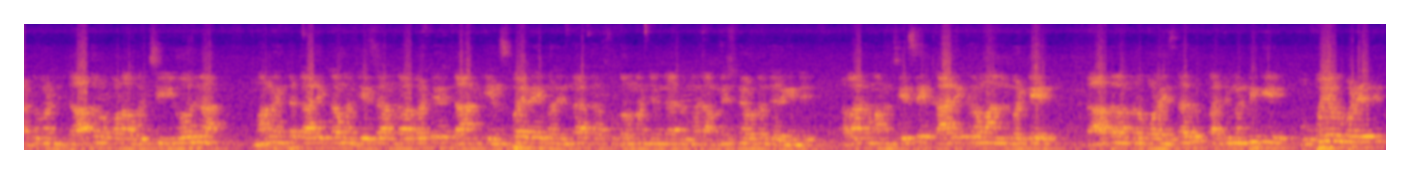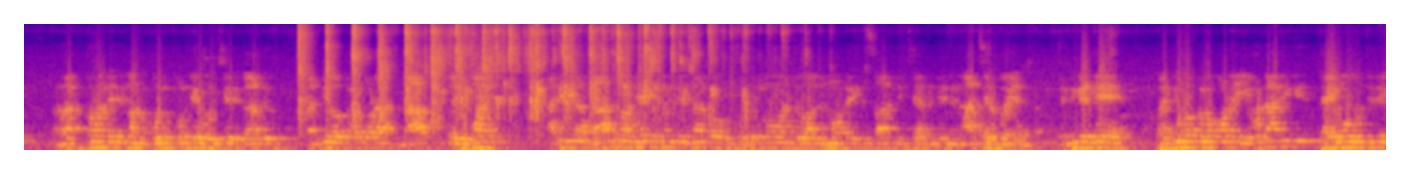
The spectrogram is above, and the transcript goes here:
అటువంటి దాతలు కూడా వచ్చి ఈ రోజున మనం ఇంత కార్యక్రమం చేశాం కాబట్టి దానికి ఇన్స్పైర్ అయ్యి మరి ఇందాక సుబ్రహ్మణ్యం గారు మరి అమ్మేషన్ ఇవ్వడం జరిగింది. అలాగే మనం చేసే కార్యక్రమాలను బట్టి దాతలందరూ కూడా ఇస్తారు. పది మందికి ఉపయోగపడేది రక్తం అనేది మనం కొనుక్కుంటే వచ్చేది కాదు. ప్రతి ఒక్కరు కూడా దాతలు ఇవ్వాలి. అది ఆ దాతలు అనేక మంది ఒక కుటుంబం అంటే వాళ్ళు నూట ఐదు సార్లు ఇచ్చారంటే నేను ఆశ్చర్యపోయాను. ఎందుకంటే ప్రతి ఒక్కరు కూడా ఇవ్వడానికి టైం అవుతుంది.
